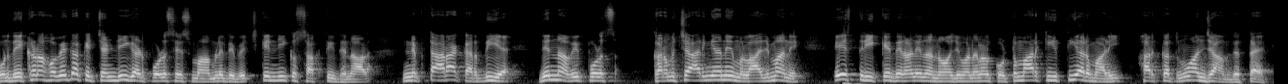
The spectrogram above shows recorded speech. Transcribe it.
ਹੁਣ ਦੇਖਣਾ ਹੋਵੇਗਾ ਕਿ ਚੰਡੀਗੜ੍ਹ ਪੁਲਿਸ ਇਸ ਮਾਮਲੇ ਦੇ ਵਿੱਚ ਕਿੰਨੀ ਕੁ ਸਖਤੀ ਦੇ ਨਾਲ ਨਿਪਟਾਰਾ ਕਰਦੀ ਹੈ ਜਿਨ੍ਹਾਂ ਵੀ ਪੁਲਿਸ ਕਰਮਚਾਰੀਆਂ ਨੇ, ਮੁਲਾਜ਼ਮਾਂ ਨੇ, ਇਸ ਤਰੀਕੇ ਦੇ ਨਾਲ ਇਹਨਾਂ ਨੌਜਵਾਨਾਂ ਨਾਲ ਕੁੱਟਮਾਰ ਕੀਤੀ ਔਰ ਮਾੜੀ ਹਰਕਤ ਨੂੰ ਅੰਜਾਮ ਦਿੱਤਾ ਹੈ।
